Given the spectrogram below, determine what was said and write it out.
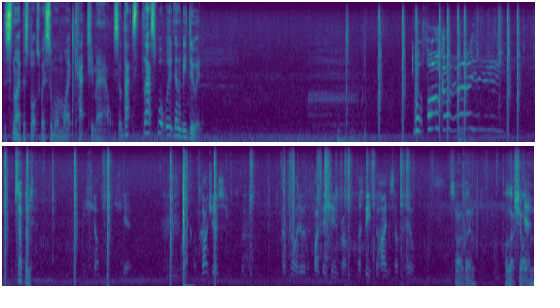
the sniper spots where someone might catch him out. So that's that's what we're going to be doing. What's happened? He shot shit. I'm conscious. I have no idea where the fuck they're shooting from. Must be behind us up the hill. Sorry, I've got him. I got shot Yeah. him.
